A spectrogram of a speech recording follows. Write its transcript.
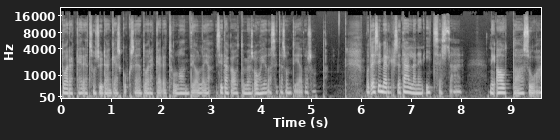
tuoda kädet sun sydänkeskukseen, tuoda kädet sun lantiolle ja sitä kautta myös ohjata sitä sun tietoisuutta. Mutta esimerkiksi tällainen itsessään, niin auttaa sua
